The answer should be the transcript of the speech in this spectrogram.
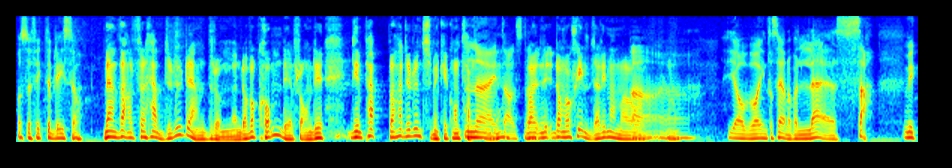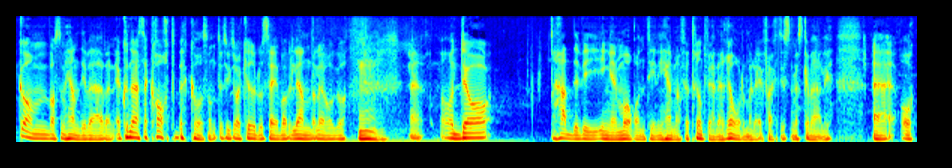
Och så fick det bli så. Men varför hade du den drömmen då? Var kom det ifrån? Det- Din pappa hade du inte så mycket kontakt Nej, med? inte alls, nej. De var skilda, din mamma och... Ja, ja. jag var intresserad av att läsa mycket om vad som hände i världen. Jag kunde läsa kartböcker och sånt. Jag tyckte det var kul att se var länder låg. Och, eh, och då hade vi ingen morgontidning hemma, för jag tror inte vi hade råd med det faktiskt, om jag ska vara ärlig. Eh, och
